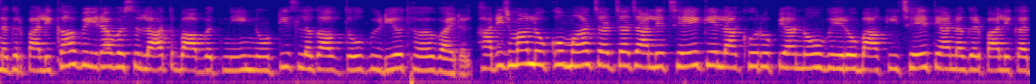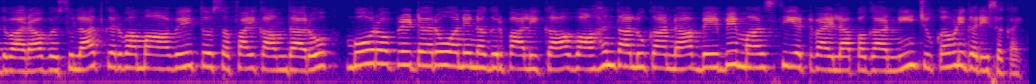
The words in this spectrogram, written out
નગરપાલિકા વેરા વસૂલાત બાબતની નોટિસ લગાવતો વીડિયો થયો વાયરલ. હારીજમાં લોકોમાં ચર્ચા ચાલે છે કે લાખો રૂપિયાનો વેરો બાકી છે. ત્યાં નગરપાલિકા દ્વારા વસૂલાત કરવામાં આવે તો સફાઈ કામદારો, બોર ઓપરેટરો અને નગરપાલિકા, વાહન તાલુકાના બે બે માસથી અટવાયેલા પગારની ચૂકવણી કરી શકાય.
